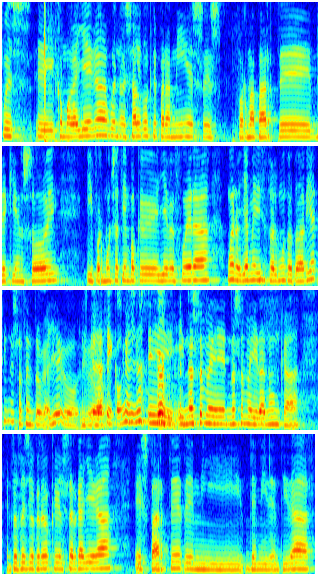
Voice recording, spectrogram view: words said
Pues eh, como gallega, bueno, es algo que para mí es, es, forma parte de quien soy y por mucho tiempo que lleve fuera, bueno, ya me dice todo el mundo, todavía tienes acento gallego. Es que nací con él, ¿no? Y, y, no, se me, no se me irá nunca. Entonces yo creo que el ser gallega es parte de mi, de mi identidad.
